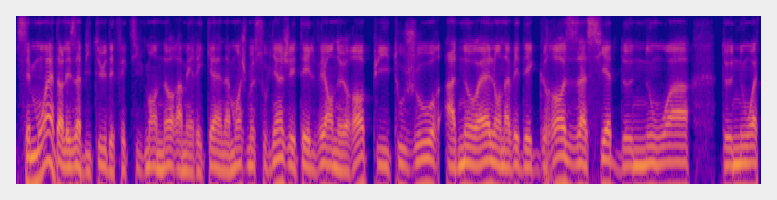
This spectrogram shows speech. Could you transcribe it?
C'est moins dans les habitudes, effectivement, nord-américaines. Moi, je me souviens, j'ai été élevé en Europe, puis toujours à Noël, on avait des grosses assiettes de noix, de noix de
